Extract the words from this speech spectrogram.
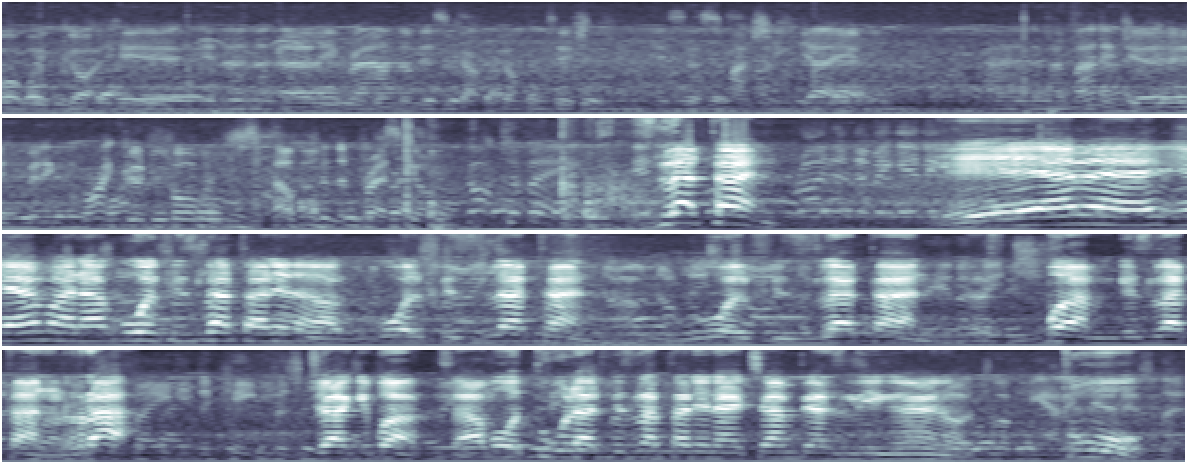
What we've got here in an early round of this cup competition is a smashing game. And a manager who's been in quite good form himself in the press conference. Got to be. Zlatan. Right at the beginning. Yeah, man. Yeah, man. A goal for Zlatan, you know. A goal for Zlatan. A goal for Zlatan. Just bam, get Zlatan. Ra. Drag it back. So about two that for Zlatan in the Champions League, you know. Looking at it Two.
